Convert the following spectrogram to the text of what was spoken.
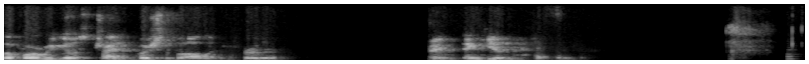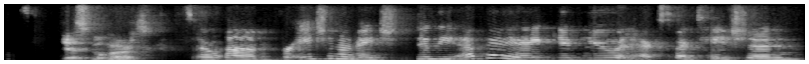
before we go trying to push the ball any further. Great, thank you. Yes, go first. So, um, for HMMH, did the FAA give you an expectation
